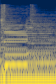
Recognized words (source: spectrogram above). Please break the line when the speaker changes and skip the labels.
Bye.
